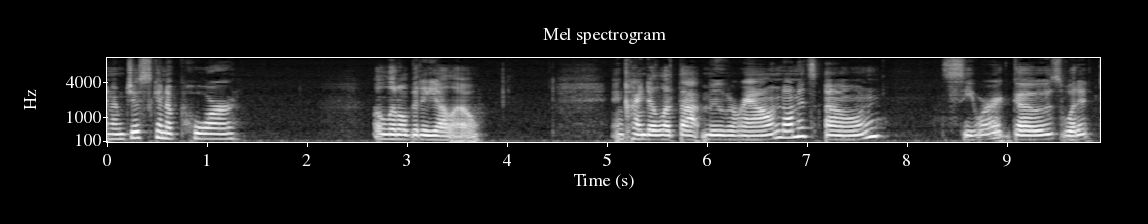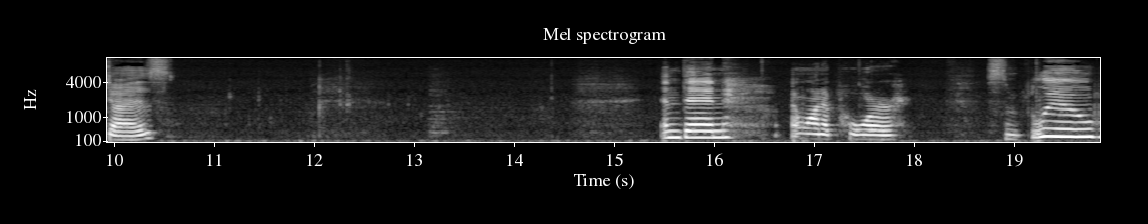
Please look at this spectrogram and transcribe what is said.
and I'm just going to pour a little bit of yellow and kind of let that move around on its own. See where it goes, what it does. And then I want to pour some blue.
